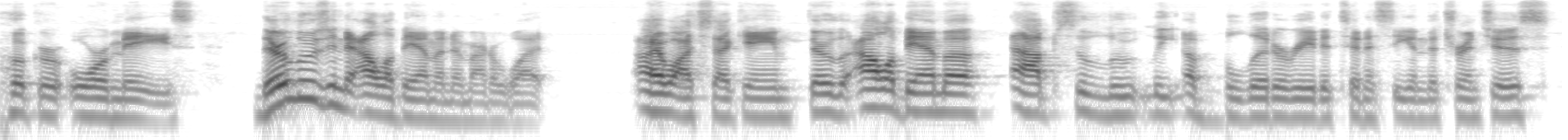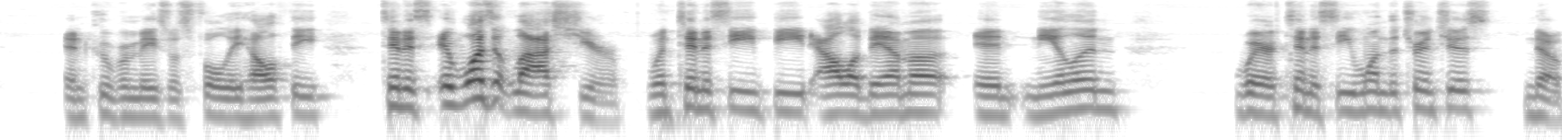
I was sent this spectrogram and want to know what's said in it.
Hooker or Mays. They're losing to Alabama no matter what. I watched that game. They're Alabama absolutely obliterated Tennessee in the trenches, and Cooper Mays was fully healthy. Tennessee, it wasn't last year when Tennessee beat Alabama in Neyland, where Tennessee won the trenches. No,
